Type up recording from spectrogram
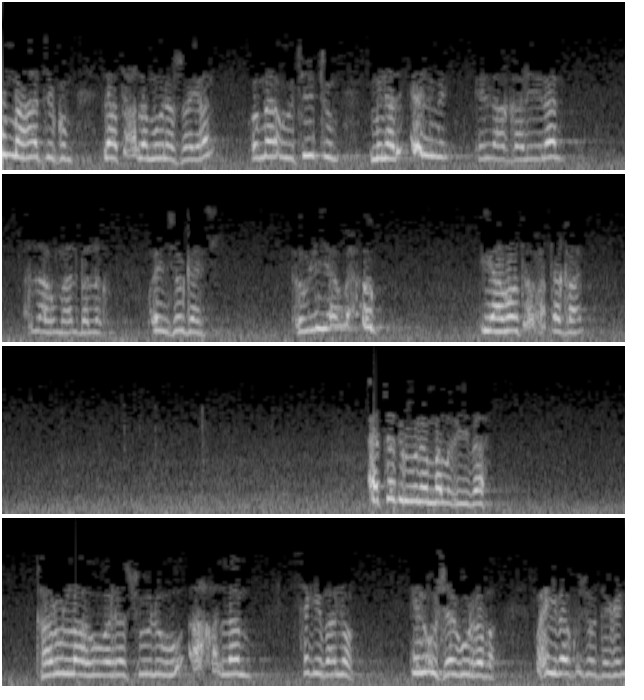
ummahaatikum laa taclamuuna shay-an wamaa uutiitum min alcilmi ilaa qaliilan allahuma hal balaqtu waa idin soo gaarsiiye awliya wax og iyo aboota wax taqaan atadruuna ma algiiba qaalu llahu wa rasuuluhu aclam isagii baa nool inuu sheeguu raba waxii baa ku soo degay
